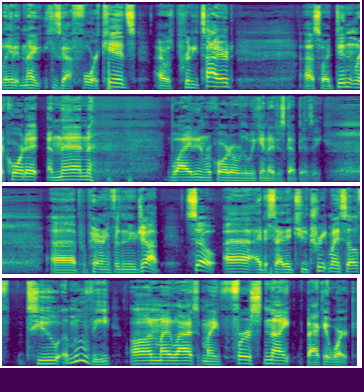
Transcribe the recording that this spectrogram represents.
late at night, he's got four kids. I was pretty tired, uh, so I didn't record it. And then why I didn't record over the weekend, I just got busy uh, preparing for the new job. So uh, I decided to treat myself to a movie on my last, my first night back at work,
